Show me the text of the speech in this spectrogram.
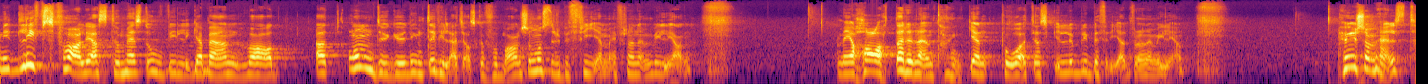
Mitt livs farligaste och mest ovilliga bön var att om du Gud inte vill att jag ska få barn så måste du befria mig från den viljan. Men jag hatade den tanken på att jag skulle bli befriad från den viljan. Hur som helst,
